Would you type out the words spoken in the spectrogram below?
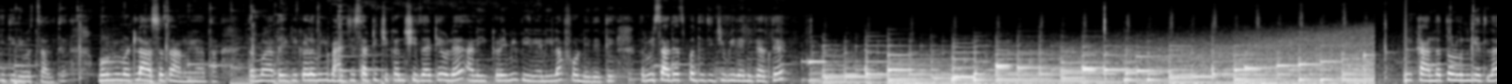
किती दिवस चालते म्हणून मी म्हटलं असंच आणूया आता. तर मग आता एकीकडे मी भाजीसाठी चिकन शिजाय ठेवलं आहे आणि इकडे मी बिर्याणीला फोडणी देते. तर मी साध्याच पद्धतीची बिर्याणी करते. you कांदा तळून घेतला.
